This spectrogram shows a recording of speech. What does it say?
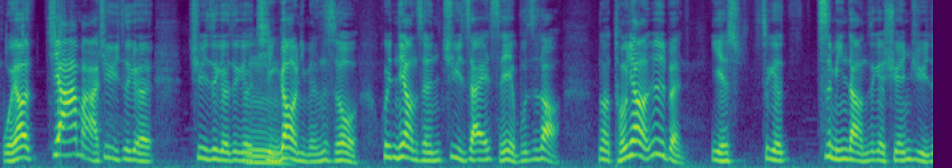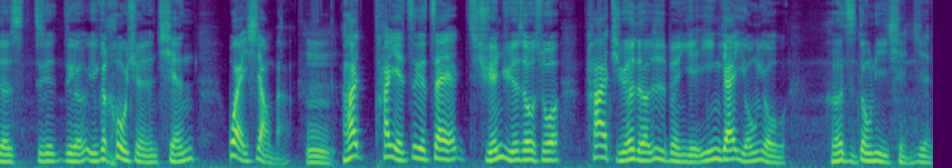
我要加码去这个去这个这个嗯警告你们的时候，会酿成巨灾，谁也不知道。那同样，日本也是这个自民党这个选举的这个这个一个候选人前外相吧，嗯他他也这个在选举的时候说，他觉得日本也应该拥有核子动力潜舰。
